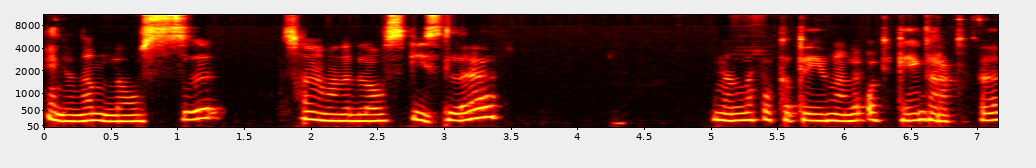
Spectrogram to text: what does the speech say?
இதுதான் பிளவுஸு ஸோ நம்ம அந்த பிளவுஸ் பீஸில் நல்ல பக்கத்தையும் நல்ல பக்கத்தையும் கரெக்டாக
